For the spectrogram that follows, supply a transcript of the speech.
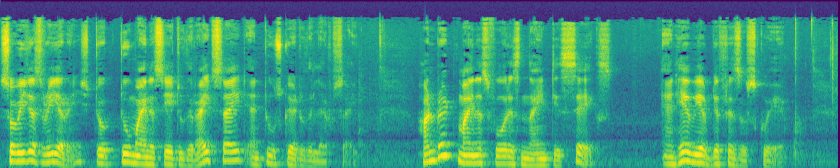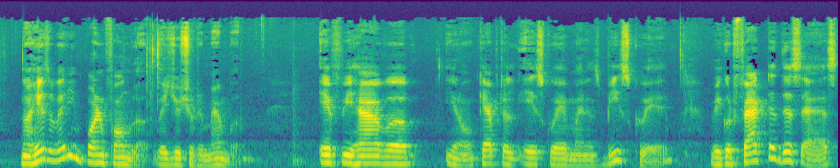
So we just rearrange took 2 minus a to the right side and 2 square to the left side. 100 minus 4 is 96 and here we have difference of square. Now here's a very important formula which you should remember. If we have a you know, capital A square minus B square, we could factor this as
